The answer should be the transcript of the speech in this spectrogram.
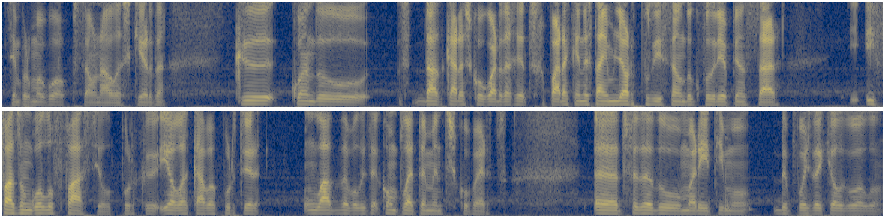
Sempre uma boa opção na ala esquerda, que quando dá de caras com o guarda-redes, repara que ainda está em melhor posição do que poderia pensar e, e, faz um golo fácil, porque ele acaba por ter um lado da baliza completamente descoberto. A defesa do Marítimo, depois daquele golo,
